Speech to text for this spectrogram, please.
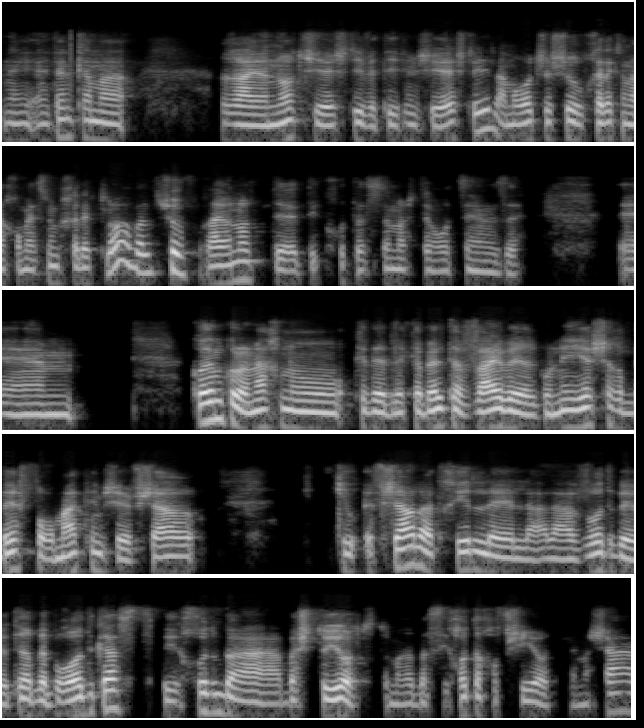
אני, אני אתן כמה רעיונות שיש לי וטיפים שיש לי, למרות ששוב, חלק אנחנו מיישמים, חלק לא, אבל שוב, רעיונות, אה, תיקחו, תעשו מה שאתם רוצים עם זה. אמ, קודם כל, אנחנו, כדי לקבל את ה vibe הארגוני, יש הרבה פורמטים שאפשר, כאילו, אפשר להתחיל אה, לעבוד ביותר ב broadcast, בייחוד בשטויות, זאת אומרת, בשיחות החופשיות. למשל,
